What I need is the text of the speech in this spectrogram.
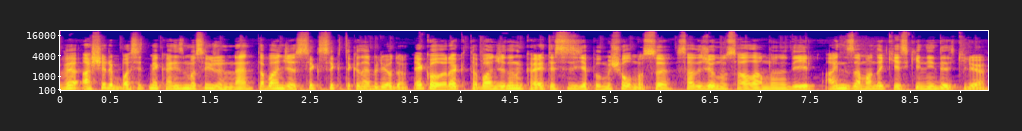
Ve aşırı basit mekanizması yüzünden tabanca sık sık tıkanabiliyordu. Ek olarak tabancanın kalitesiz yapılmış olması sadece onun sağlamlığını değil aynı zamanda keskinliği de etkiliyor.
